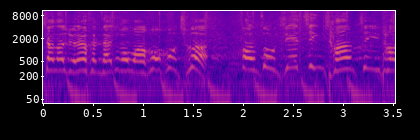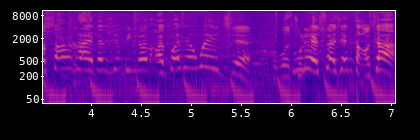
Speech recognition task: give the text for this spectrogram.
下到血量很残，最后往后后撤，放纵直接进场，这一套伤害，但是却并没有打关键位置，不过苏烈率先倒下，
